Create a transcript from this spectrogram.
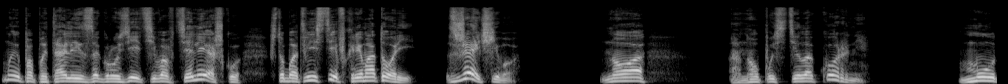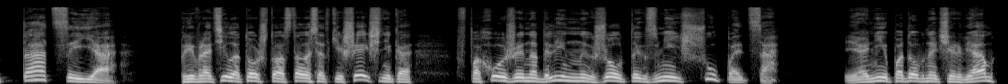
Мы попытались загрузить его в тележку, чтобы отвезти в крематорий, сжечь его. Но оно пустило корни. Мутация превратила то, что осталось от кишечника, в похожие на длинных желтых змей щупальца, и они, подобно червям,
